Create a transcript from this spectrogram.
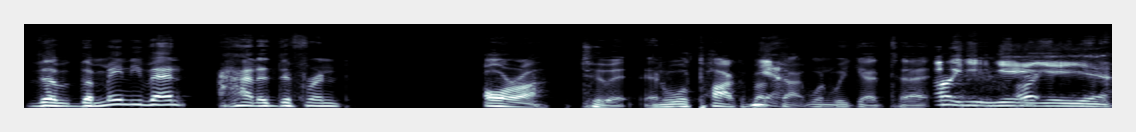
the The main event had a different aura to it, and we'll talk about yeah. that when we get to it. Oh yeah, yeah, right. yeah, yeah.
